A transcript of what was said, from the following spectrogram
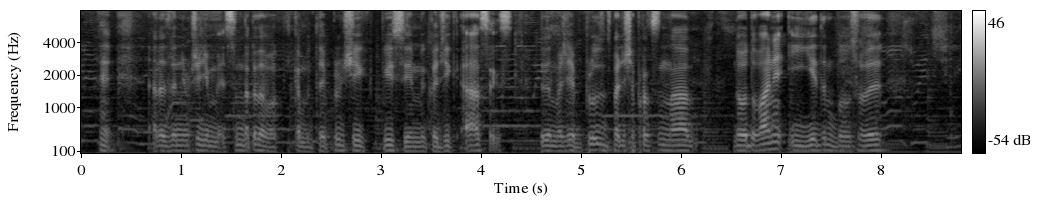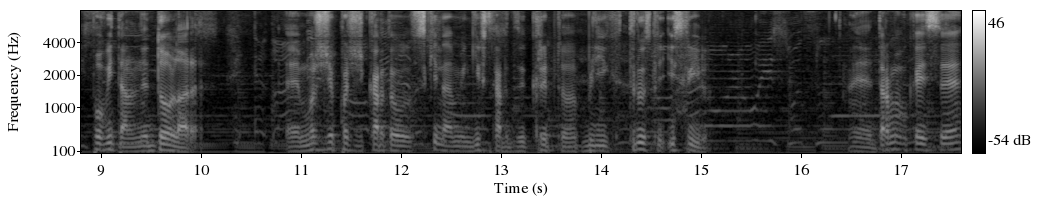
Ale zanim przejdziemy standardowo, klikamy tutaj plusik, wpisujemy kodzik ASEX. Wtedy macie plus 20% na doładowanie i jeden bonusowy powitalny dolar. E, możecie płacić kartą, skinami, gift cardy, krypto, blik, trusli i skrill. E, darmowe case'y,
